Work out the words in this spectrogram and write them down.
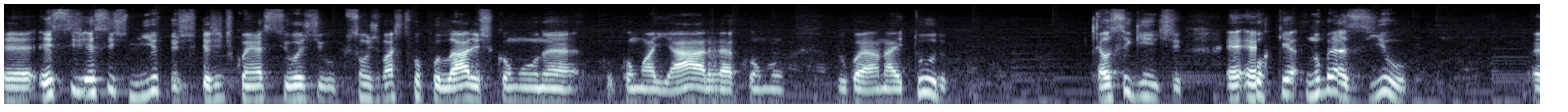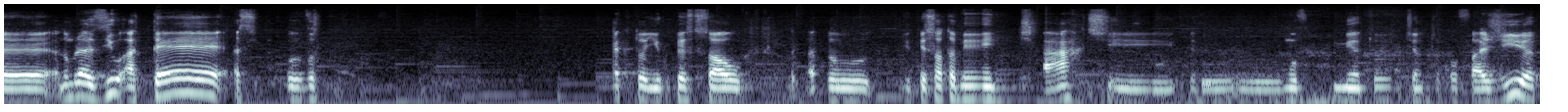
É, esses, esses mitos que a gente conhece hoje, que são os mais populares, como, né, como a Yara, como o Guaraná e tudo, é o seguinte, é, é porque no Brasil, é, no Brasil até assim, e o pessoal do o pessoal também de arte, do movimento de antropofagia,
